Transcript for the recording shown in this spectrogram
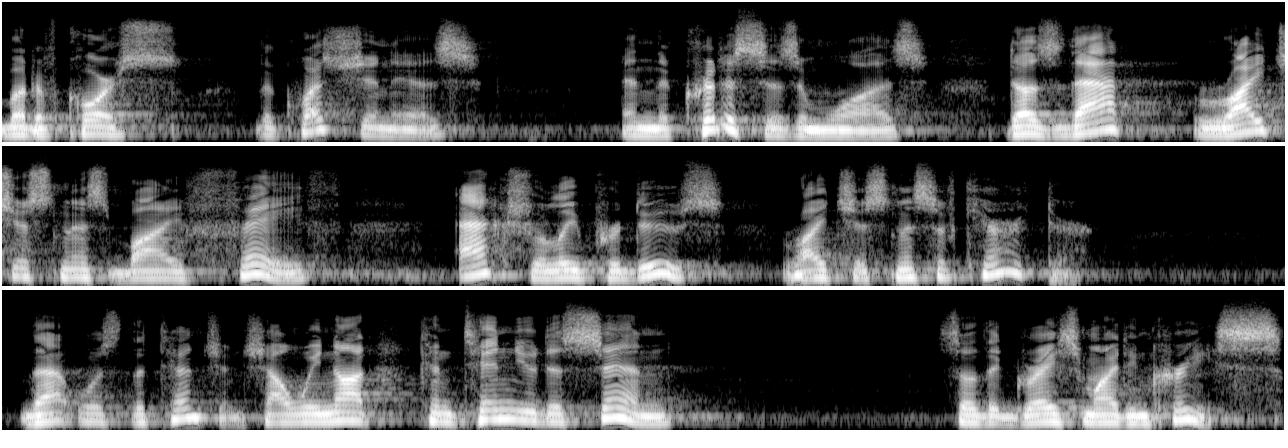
But of course, the question is, and the criticism was, does that righteousness by faith actually produce righteousness of character? That was the tension. Shall we not continue to sin so that grace might increase?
